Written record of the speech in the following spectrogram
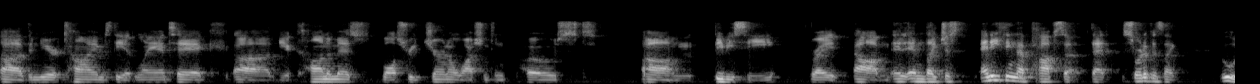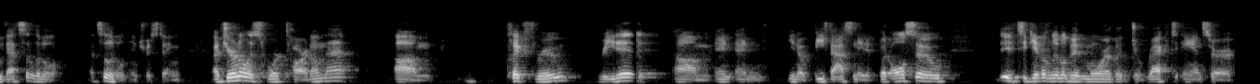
uh, the New York Times, the Atlantic, uh, the Economist, Wall Street Journal, Washington Post, um, BBC, right? Um, and, and like just anything that pops up that sort of is like, ooh, that's a little that's a little interesting a journalist worked hard on that. Um, click through, read it, um, and and you know be fascinated, but also to give a little bit more of a direct answer.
